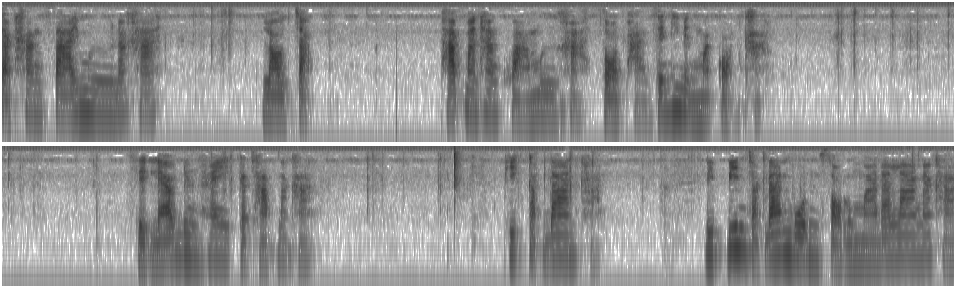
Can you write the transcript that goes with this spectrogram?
จากทางซ้ายมือนะคะ เราจะพับมาทางขวามือค่ะ สอดผ่านเส้นที่หนึ่งมาก่อนค่ะ เสร็จแล้วดึงให้กระชับนะคะ พลิกกลับด้านค่ะ ริบบิ้นจากด้านบนสอดลงมาด้านล่างนะคะ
